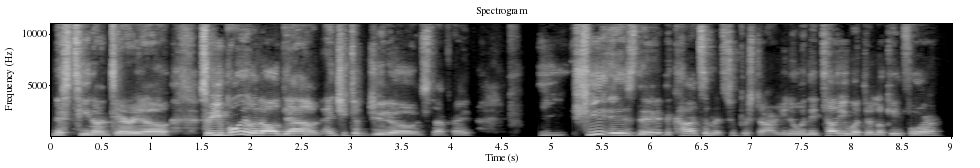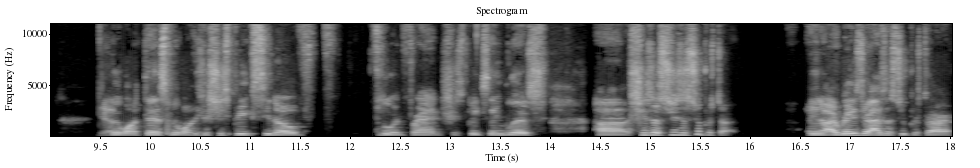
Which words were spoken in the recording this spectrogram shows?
Miss Teen Ontario. So you boil it all down, and she took judo and stuff, right? She is the the consummate superstar. You know, when they tell you what they're looking for, yeah. we want this, we want. She speaks, you know, fluent French. She speaks English. Uh, she's a she's a superstar. You know, I raised her as a superstar,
